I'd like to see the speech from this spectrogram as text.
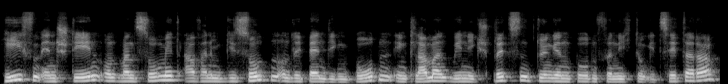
Hefen entstehen und man somit auf einem gesunden und lebendigen Boden, in Klammern wenig Spritzen, Düngen, Bodenvernichtung etc.,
